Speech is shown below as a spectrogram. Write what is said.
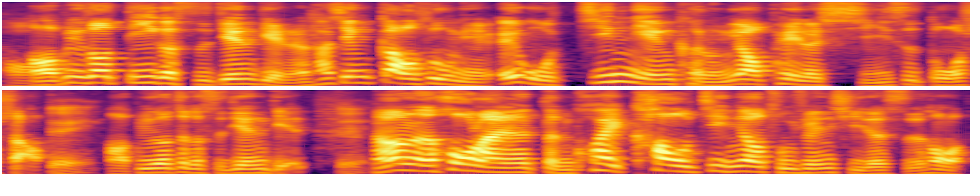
哦。比如说第一个时间点呢，它先告诉你，哎，我今年可能要配的息是多少？对，好，比如说这个时间点。对。然后呢，后来呢，等快靠近要除权息的时候。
